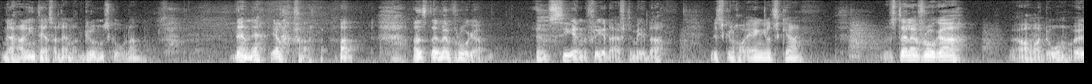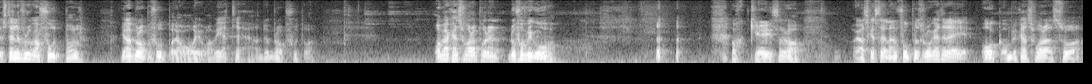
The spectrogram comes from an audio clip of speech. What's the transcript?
när han inte ens har lämnat grundskolan. Denne i alla fall, han, han ställde en fråga en sen fredag eftermiddag. Vi skulle ha engelska. Ställ en fråga. Ja, vadå? Ställ en fråga om fotboll. Jag är bra på fotboll. Ja, jag vet det. Ja, du är bra på fotboll. Om jag kan svara på den, då får vi gå. Okej, sa jag. Jag ska ställa en fotbollsfråga till dig och om du kan svara så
